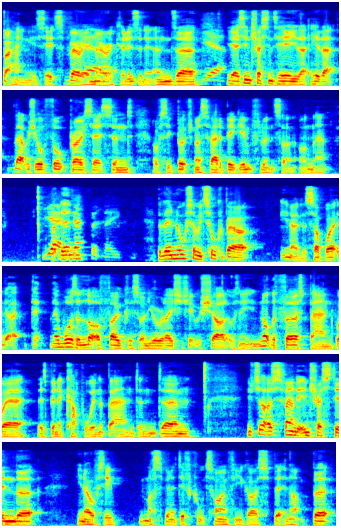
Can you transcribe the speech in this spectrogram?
bang. It's it's very yeah. American, isn't it? And uh, yeah, yeah, it's interesting to hear that hear that that was your thought process, and obviously Butch must have had a big influence on, on that. Yeah, then, definitely. But then also we talk about you know the subway. There was a lot of focus on your relationship with Charlotte, wasn't it? Not the first band where there's been a couple in the band, and um, just, I just found it interesting that you know obviously it must have been a difficult time for you guys splitting up, but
